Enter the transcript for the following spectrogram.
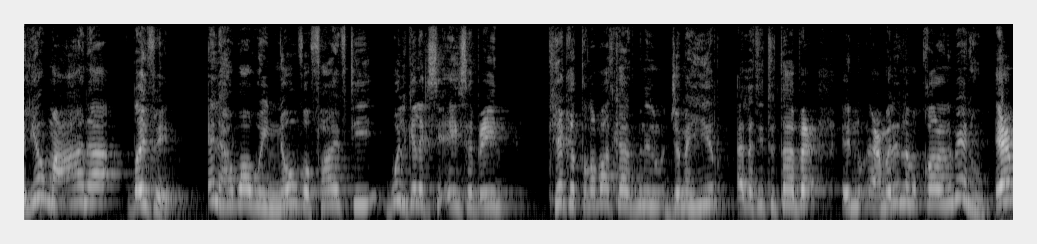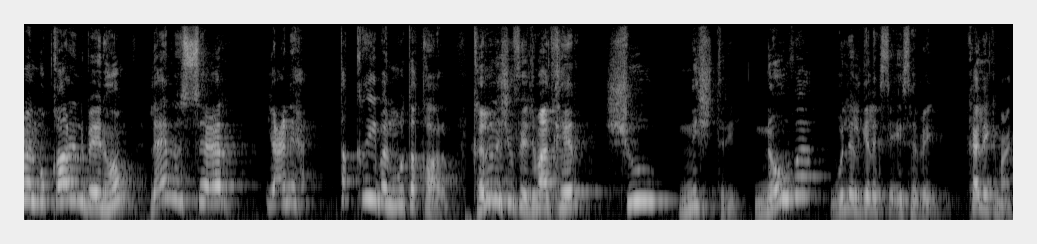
اليوم معانا ضيفين. ال Huawei Nova 5T وال Galaxy A70 هيك الطلبات كانت من الجماهير التي تتابع إنه اعمل لنا مقارنة بينهم. اعمل مقارنة بينهم لأنه السعر يعني تقريبا متقارب. خلونا نشوف يا جماعة الخير شو نشتري. Nova ولا ال Galaxy A70 خليك معي.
